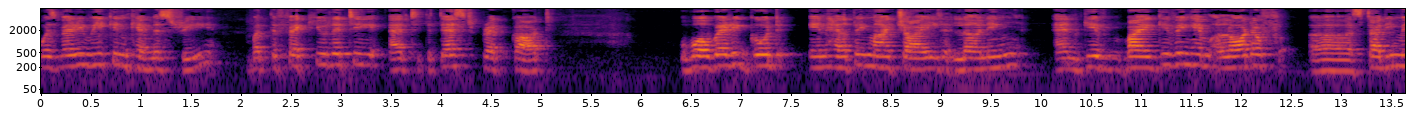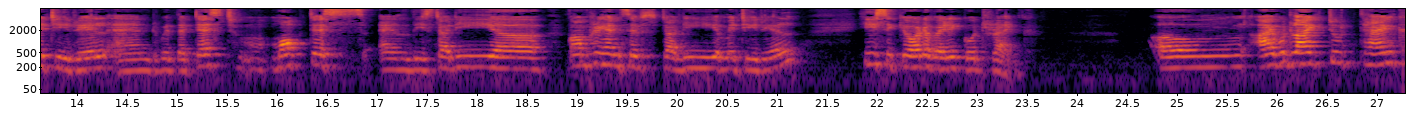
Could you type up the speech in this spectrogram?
was very weak in chemistry, but the faculty at the TestprepKart were very good in helping my child learning and give by giving him a lot of uh, study material and with the test mock tests and the study uh, comprehensive study material he secured a very good rank um, I would like to thank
